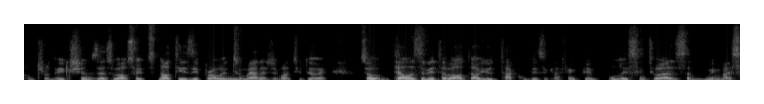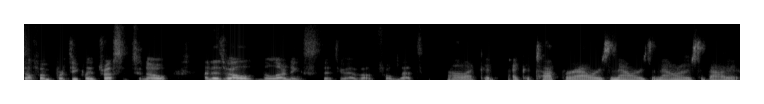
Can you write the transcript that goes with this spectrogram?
contradictions as well. So it's not easy probably mm-hmm. to manage what you're doing. So tell us a bit about how you tackle this. I think people listening to us and me myself, I'm particularly interested to know, and as well the learnings that you have from that. Oh, I could I could talk for hours and hours and hours about it.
